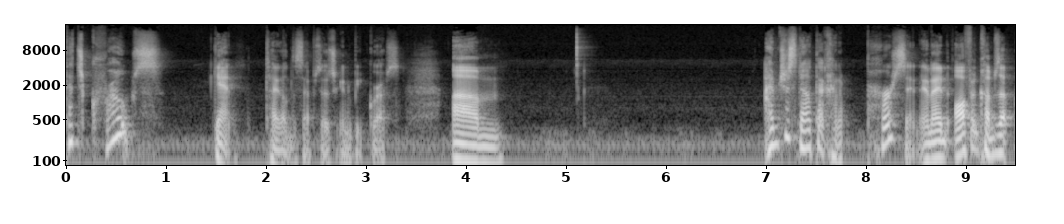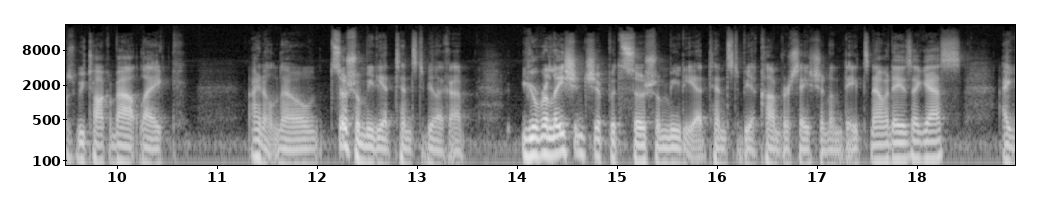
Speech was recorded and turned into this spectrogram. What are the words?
That's gross. Again, title of this episode is going to be gross. Um, I'm just not that kind of person. And it often comes up because we talk about like, I don't know, social media tends to be like a your relationship with social media tends to be a conversation on dates nowadays, I guess. I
